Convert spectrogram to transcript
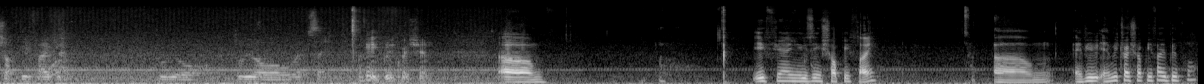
Shopify to, to your to your website? Okay, great question. Um, if you are using Shopify, um, have you have you tried Shopify before?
